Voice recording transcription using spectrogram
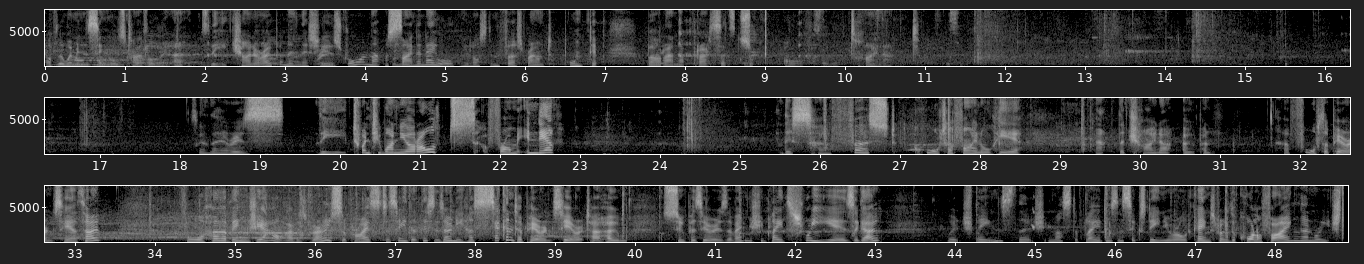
of the women's singles title at the China Open in this year's draw, and that was mm-hmm. Saina Nehwal, who lost in the first round to Porntip Buranaprasertsuk of Thailand. So there is the 21-year-old from India. This her first quarter-final here at the China Open. Her fourth appearance here, though. For He Bingjiao, I was very surprised to see that this is only her second appearance here at her home Super Series event. She played three years ago which means that she must have played as a 16-year-old. Came through the qualifying and reached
